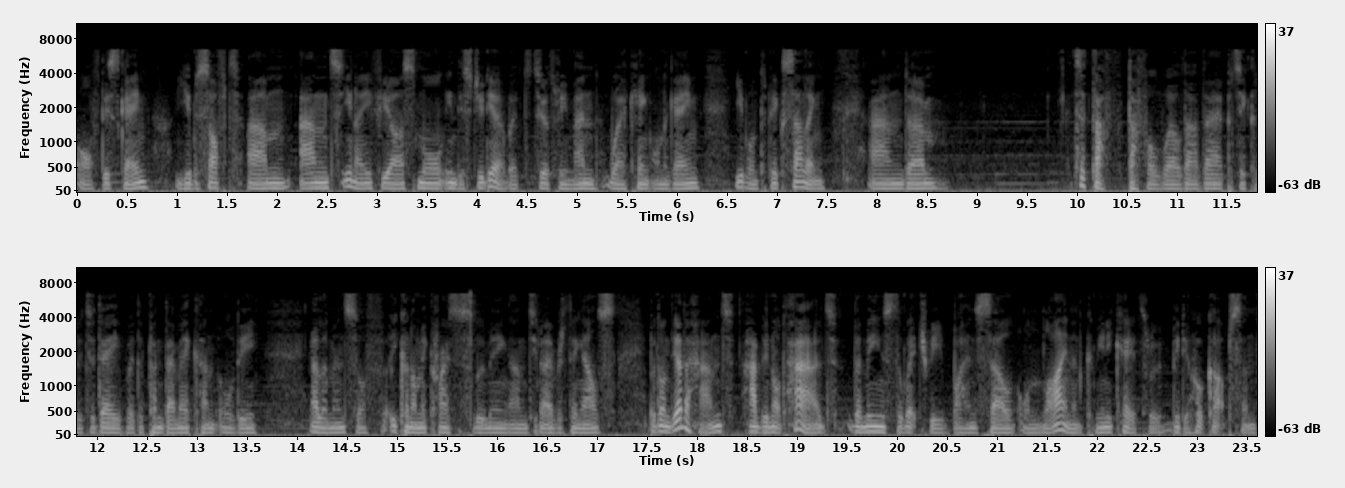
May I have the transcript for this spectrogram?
of this game, Ubisoft. Um, and you know, if you are a small indie studio with two or three men working on a game, you want to be excelling. And um, it's a tough, tough old world out there, particularly today with the pandemic and all the elements of economic crisis looming and you know everything else. But on the other hand, had we not had the means to which we buy and sell online and communicate through video hookups and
